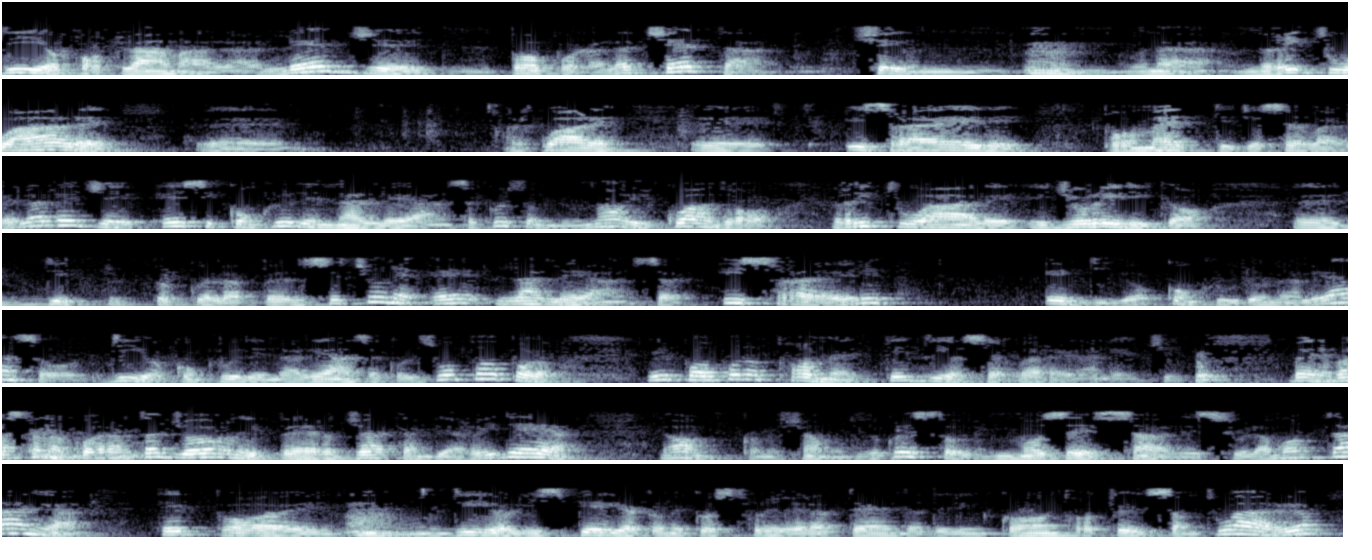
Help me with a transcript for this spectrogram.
Dio proclama la legge, il popolo l'accetta, c'è un, una, un rituale eh, al quale eh, Israele promette di osservare la legge e si conclude in alleanza. Questo no, il quadro rituale e giuridico eh, di per quella persezione è l'alleanza. Israele e Dio conclude un'alleanza, o Dio conclude un'alleanza con il suo popolo e il popolo promette di osservare la legge. Bene, bastano 40 giorni per già cambiare idea, no? conosciamo tutto questo, Mosè sale sulla montagna e poi Dio gli spiega come costruire la tenda dell'incontro, cioè il santuario,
